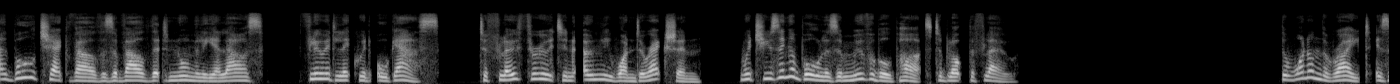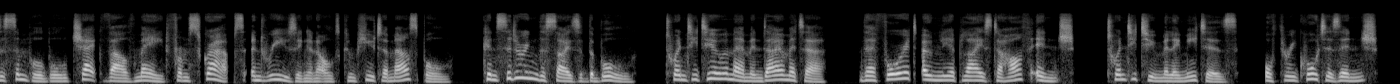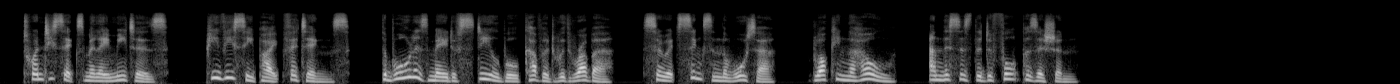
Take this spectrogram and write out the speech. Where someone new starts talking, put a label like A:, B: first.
A: A ball check valve is a valve that normally allows fluid, liquid, or gas to flow through it in only one direction, which using a ball as a movable part to block the flow. The one on the right is a simple ball check valve made from scraps and reusing an old computer mouse ball. Considering the size of the ball, 22 mm in diameter, therefore it only applies to half inch, 22 millimeters, or 3 quarters inch, 26 millimeters, PVC pipe fittings. The ball is made of steel ball covered with rubber, so it sinks in the water, blocking the hole, and this is the default position.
